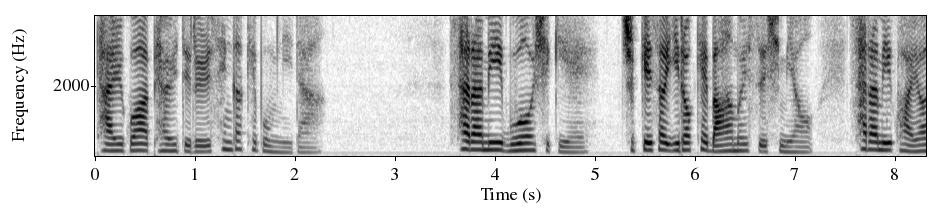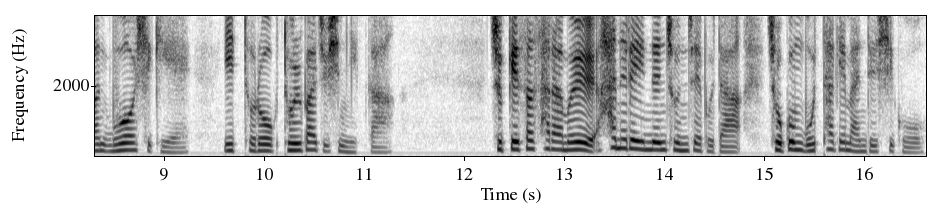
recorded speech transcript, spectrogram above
달과 별들을 생각해 봅니다. 사람이 무엇이기에 주께서 이렇게 마음을 쓰시며 사람이 과연 무엇이기에 이토록 돌봐주십니까? 주께서 사람을 하늘에 있는 존재보다 조금 못하게 만드시고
